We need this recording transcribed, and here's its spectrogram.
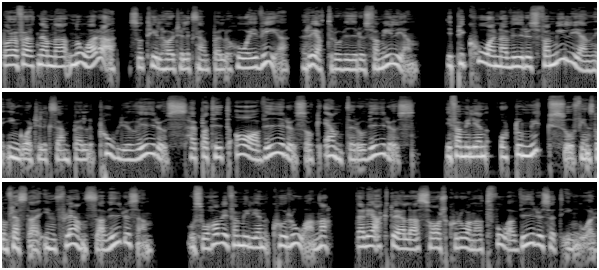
Bara för att nämna några så tillhör till exempel HIV retrovirusfamiljen. I picornavirusfamiljen ingår till exempel poliovirus, hepatit A-virus och enterovirus. I familjen Ortomyxo finns de flesta influensavirusen. Och så har vi familjen Corona, där det aktuella sars-corona-2-viruset ingår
